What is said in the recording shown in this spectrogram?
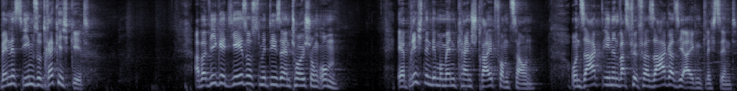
wenn es ihm so dreckig geht? Aber wie geht Jesus mit dieser Enttäuschung um? Er bricht in dem Moment keinen Streit vom Zaun und sagt ihnen, was für Versager sie eigentlich sind.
